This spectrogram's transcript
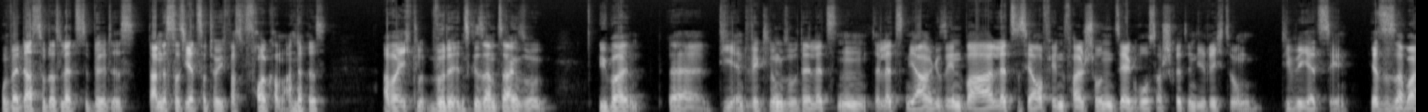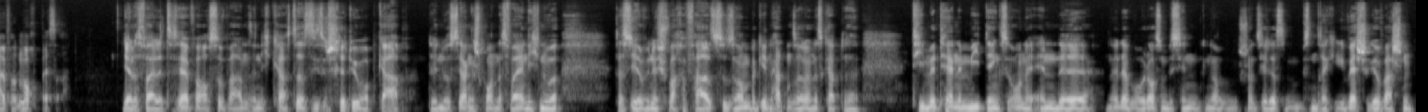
Und wenn das so das letzte Bild ist, dann ist das jetzt natürlich was vollkommen anderes. Aber ich würde insgesamt sagen, so über äh, die Entwicklung so der letzten, der letzten Jahre gesehen, war letztes Jahr auf jeden Fall schon ein sehr großer Schritt in die Richtung, die wir jetzt sehen. Jetzt ist es aber einfach noch besser. Ja, das war letztes Jahr einfach auch so wahnsinnig krass, dass es diesen Schritt überhaupt gab. Den du hast ja angesprochen. Das war ja nicht nur, dass sie irgendwie eine schwache Phase zu Saisonbeginn hatten, sondern es gab da teaminterne Meetings ohne Ende. Ne, da wurde auch so ein bisschen, genau, schon erzählt hast, ein bisschen dreckige Wäsche gewaschen.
